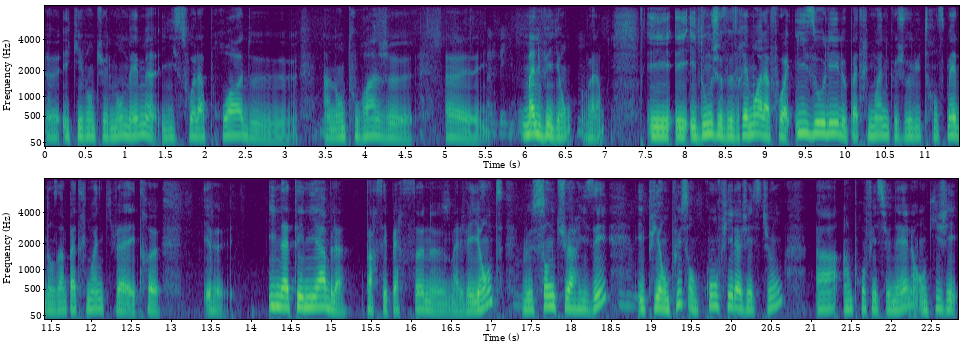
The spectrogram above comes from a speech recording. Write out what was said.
et qu'éventuellement même il soit la proie d'un entourage malveillant. Mm. voilà. Et, donc je veux vraiment à la fois isoler le patrimoine que je veux lui transmettre dans un patrimoine qui va être inatteignable par ces personnes malveillantes, mm. le sanctuariser, mm. et puis en plus en confier la gestion à un professionnel en qui j'ai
